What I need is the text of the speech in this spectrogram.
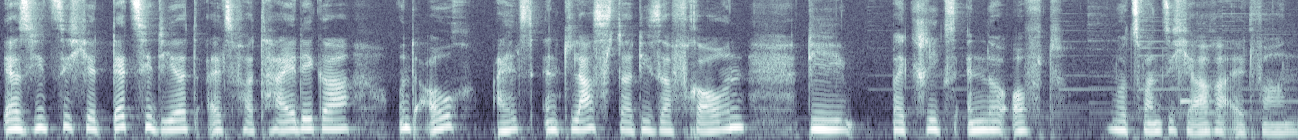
Er sieht sich hier dezidiert als Verteidiger und auch als Entlaster dieser Frauen, die bei Kriegsende oft nur 20 Jahre alt waren.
